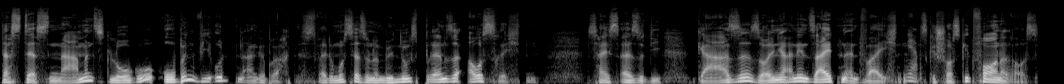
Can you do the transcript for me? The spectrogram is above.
dass das Namenslogo oben wie unten angebracht ist, weil du musst ja so eine Mündungsbremse ausrichten. Das heißt also, die Gase sollen ja an den Seiten entweichen. Ja. Das Geschoss geht vorne raus.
